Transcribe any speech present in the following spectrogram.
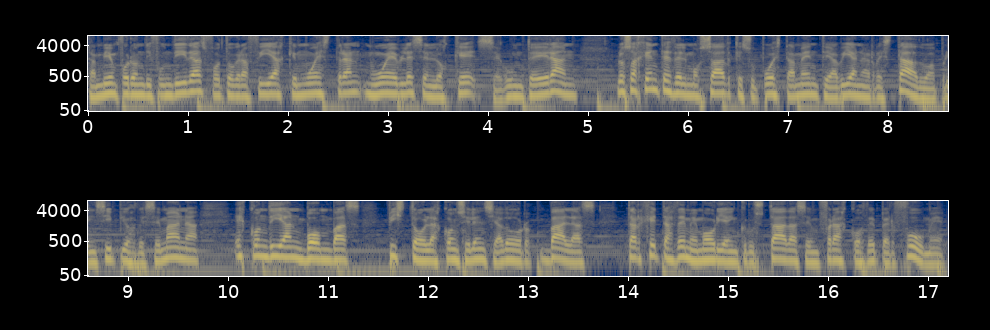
También fueron difundidas fotografías que muestran muebles en los que, según Teherán, los agentes del Mossad que supuestamente habían arrestado a principios de semana escondían bombas, pistolas con silenciador, balas, tarjetas de memoria incrustadas en frascos de perfume,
